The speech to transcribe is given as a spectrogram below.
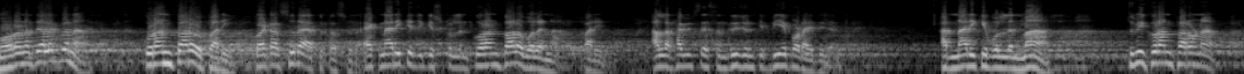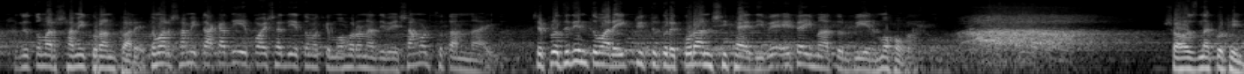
মহরানা দেওয়া লাগবে না? কোরআন পারো? পারি। কয়টা সুরা? এতটা সুরা। এক নারীকে জিজ্ঞেস করলেন, কোরআন পারো? বলে, না, পারি না। আল্লাহর হাবিব সাল্লাল্লাহু দুইজনকে বিয়ে পড়াই দিলেন। আর নারীকে বললেন, মা তুমি কোরআন পারো না, কিন্তু তোমার স্বামী কোরআন পারে। তোমার স্বামী টাকা দিয়ে, পয়সা দিয়ে তোমাকে মহারণা দিবে, সামর্থ্য তার নাই। সে প্রতিদিন তোমার একটু একটু করে কোরআন শিখায় দিবে, এটাই মা তোর বিয়ের মোহর। সহজ না কঠিন?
